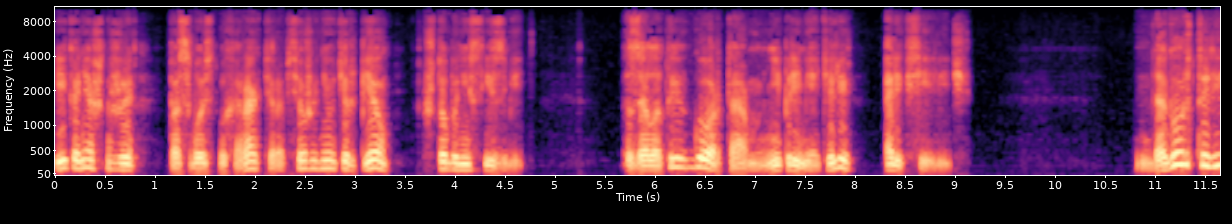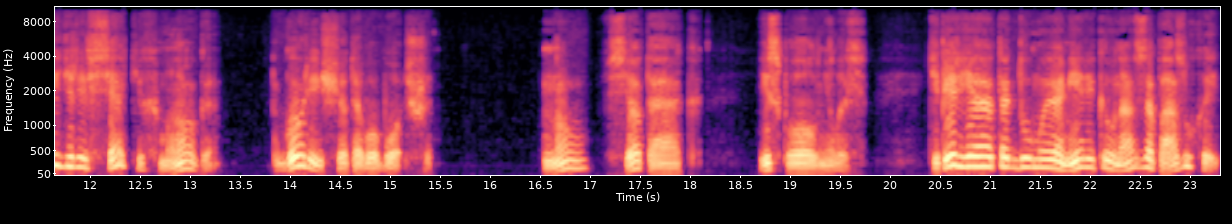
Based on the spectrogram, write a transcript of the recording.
И, конечно же, по свойству характера все же не утерпел, чтобы не съязвить. «Золотых гор там не приметили, Алексей Ильич?» «Да гор-то видели всяких много, горе еще того больше». «Ну, все так, исполнилось». Теперь, я так думаю, Америка у нас за пазухой.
